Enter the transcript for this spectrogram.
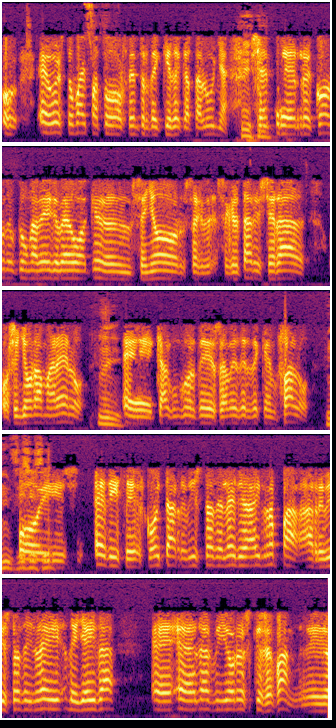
eu isto vai para todos os centros de aquí de Cataluña. Uh -huh. Sempre recordo que unha vez veo aquel señor secretario xeral o señor Amarelo, mm. eh, que algúns de sabedes de quen falo, mm, sí, pois, sí, sí. e eh, dice, escoita, a revista de Leida, ai, rapá, a revista de, Le de Lleida eh, é eh, eh, das millores que se fan. Eh,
